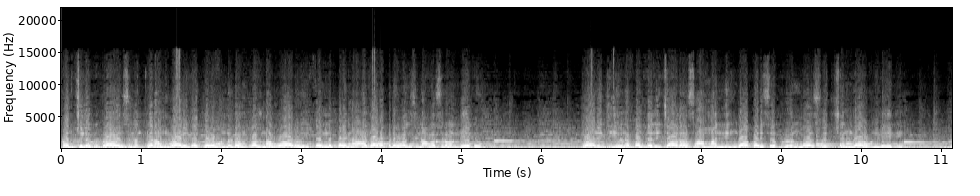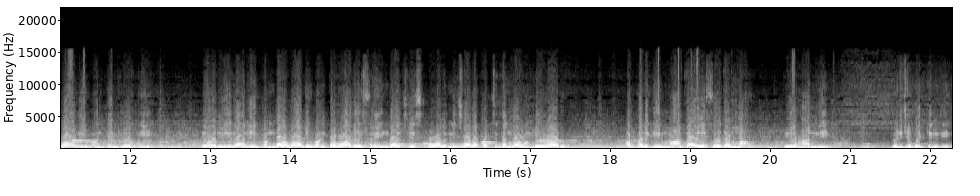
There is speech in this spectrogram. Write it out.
ఖర్చులకు కావలసిన ధనం వారి దగ్గర ఉండడం వలన వారు ఇతరులపైన ఆధారపడవలసిన అవసరం లేదు. వారి జీవన పద్ధతి చాలా సామాన్యంగా పరిశుభ్రంగా స్వచ్ఛంగా ఉండేది. వారి వంటింట్లోకి ఎవరిని రానియకుండా వారి వంట వారే స్వయంగా చేసుకోవాలని చాలా ఖచ్చితంగా ఉండేవారు. అప్పటికి మాత యశోదమ్మ దేహాన్ని విడిచిపెట్టింది.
